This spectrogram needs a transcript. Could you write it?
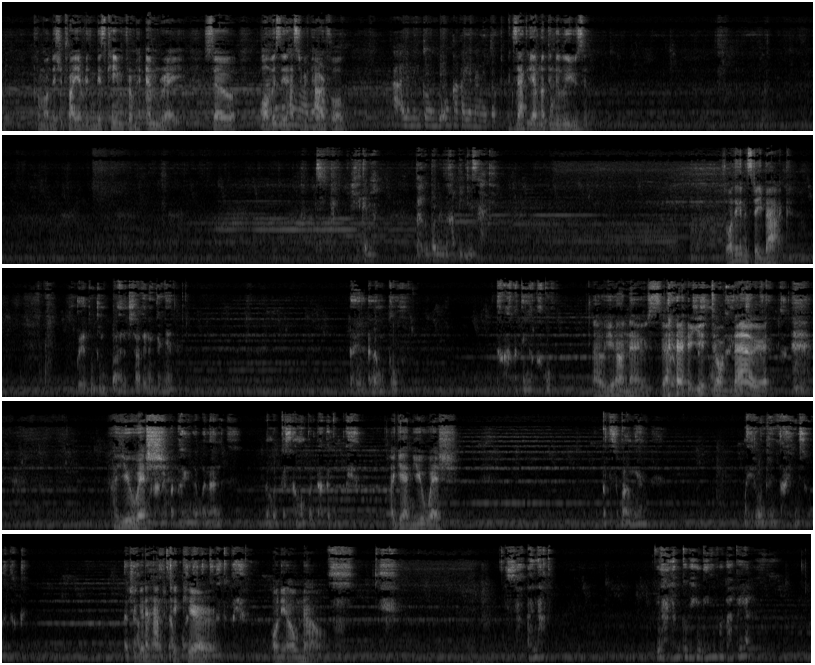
Come on, they should try everything. This came from Emre, so obviously it has to be powerful. Ah, Aalamin ko ang buong kakayanan nito. Exactly, I have nothing to lose. Halika na, bago pa may makapigil sa So are they gonna stay back? Kaya huwag kang paalam sa akin ng ganyan. Dahil alam ko, nakakatingak ako. Oh, you don't know, sir. you don't know. You wish. Marami pa tayong labanan na magkasamang pagtatagumpayan. Again, you wish. At isa pa ang yan, mayroon rin tayong isang anak. But you're gonna have to take care on your own now. Isang anak na alam kong hindi mo mapapaya.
